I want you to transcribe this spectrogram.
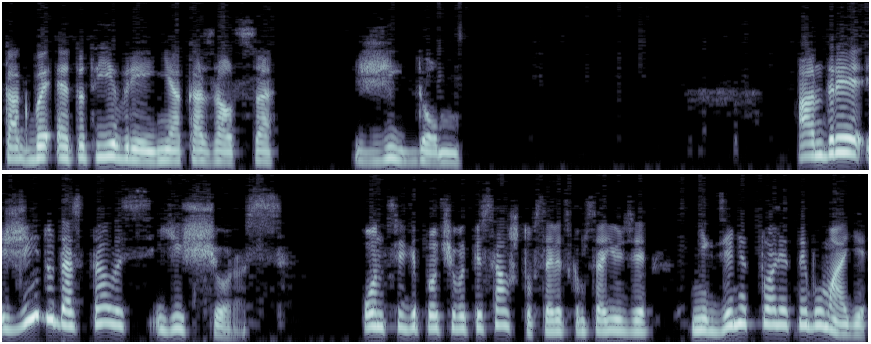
как бы этот еврей не оказался жидом. Андре Жиду досталось еще раз. Он, среди прочего, писал, что в Советском Союзе нигде нет туалетной бумаги,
